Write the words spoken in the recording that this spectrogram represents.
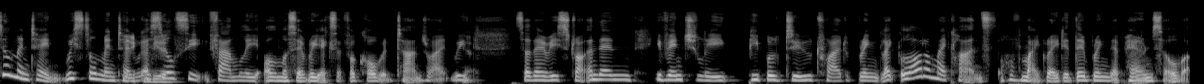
still maintain. We still maintain. I be a- still see family almost every except for COVID times, right? We Yeah. so they're very strong. And then eventually, people do try to bring like a lot of my clients who've migrated. They bring their parents over.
